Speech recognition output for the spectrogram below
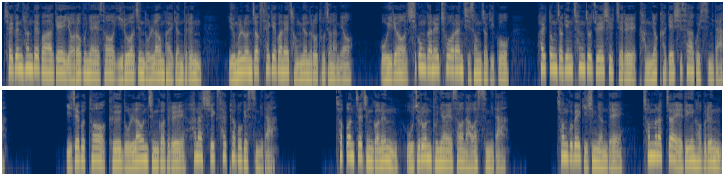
최근 현대과학의 여러 분야에서 이루어진 놀라운 발견들은 유물론적 세계관의 정면으로 도전하며 오히려 시공간을 초월한 지성적이고 활동적인 창조주의 실제를 강력하게 시사하고 있습니다. 이제부터 그 놀라운 증거들을 하나씩 살펴보겠습니다. 첫 번째 증거는 우주론 분야에서 나왔습니다. 1920년대 천문학자 에드인 허블은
